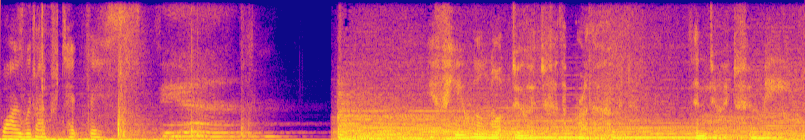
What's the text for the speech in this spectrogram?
Why would I protect this? If you will not do it for the Brotherhood, then do it for me.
